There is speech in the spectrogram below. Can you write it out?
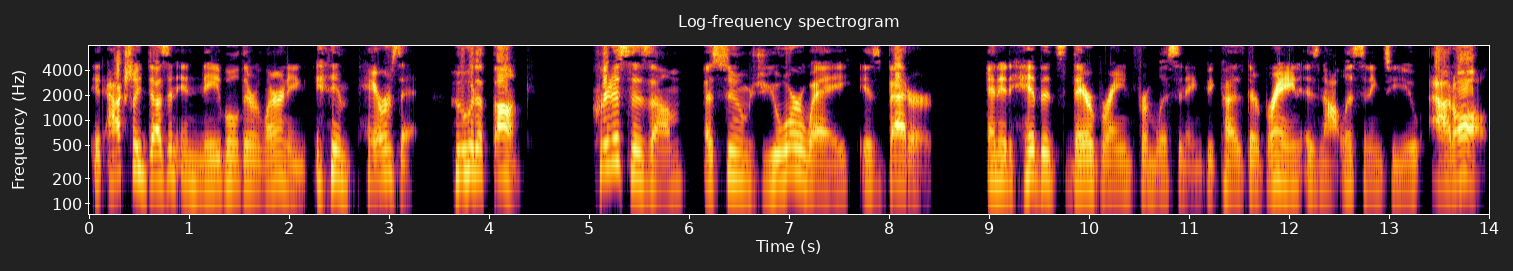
it actually doesn't enable their learning. It impairs it. Who would have thunk? Criticism assumes your way is better and inhibits their brain from listening because their brain is not listening to you at all.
